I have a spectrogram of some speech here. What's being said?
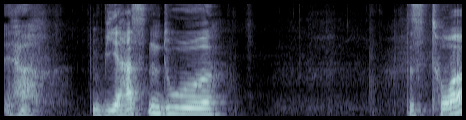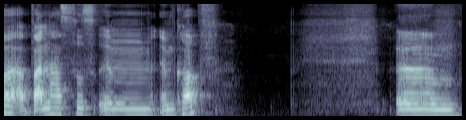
Ja. Wie hast denn du das Tor, ab wann hast du es im, im Kopf? Ähm,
